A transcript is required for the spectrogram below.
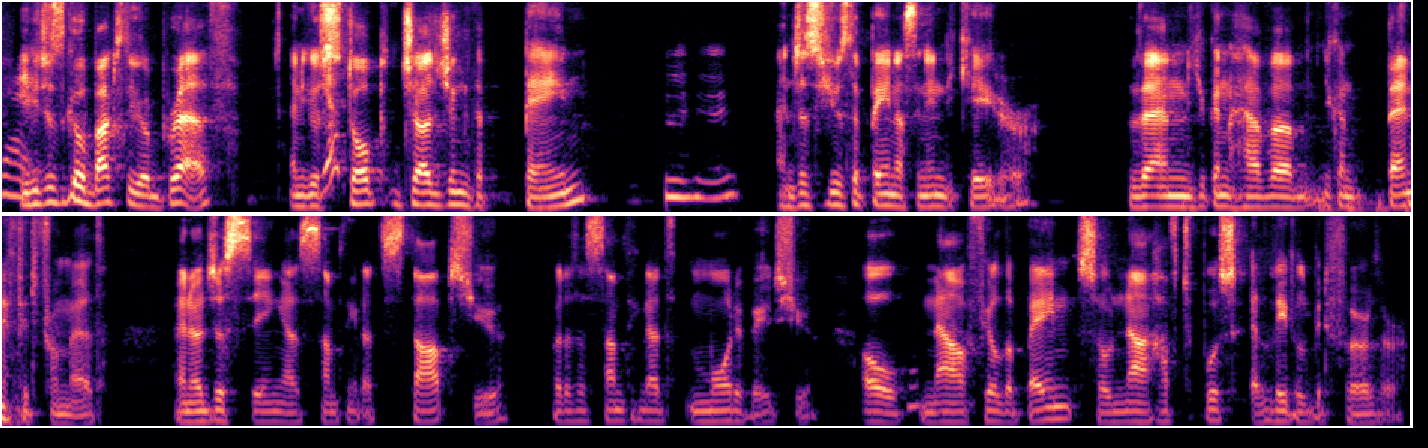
right. You just go back to your breath and you Yep. stop judging the pain hmm and just use the pain as an indicator. Then you can have a you can benefit from it and not just seeing as something that stops you, but as something that motivates you. Oh, mm-hmm. now I feel the pain, so now I have to push a little bit further.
